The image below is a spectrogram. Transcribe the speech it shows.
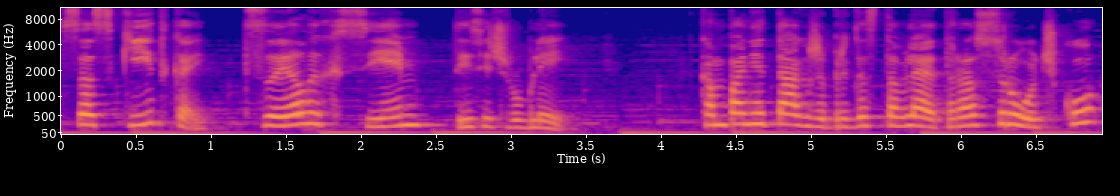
со скидкой целых 7 тысяч рублей. Компания также предоставляет рассрочку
